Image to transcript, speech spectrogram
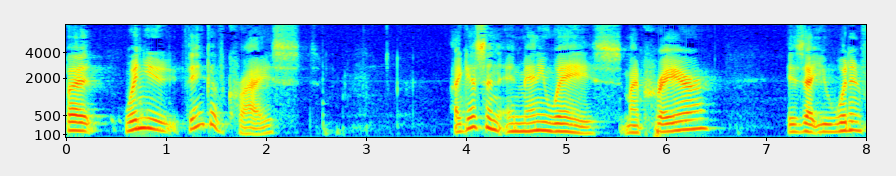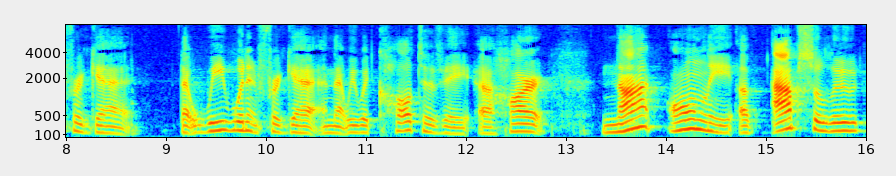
But when you think of Christ, I guess in, in many ways, my prayer is that you wouldn't forget, that we wouldn't forget, and that we would cultivate a heart not only of absolute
